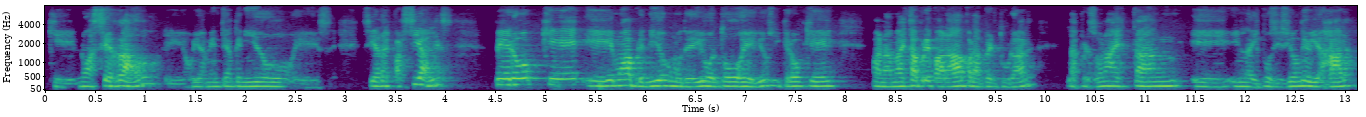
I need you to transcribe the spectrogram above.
que no ha cerrado, eh, obviamente ha tenido cierres parciales, pero que hemos aprendido, como te digo, de todos ellos, y creo que Panamá está preparada para aperturar, las personas están en la disposición de viajar,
